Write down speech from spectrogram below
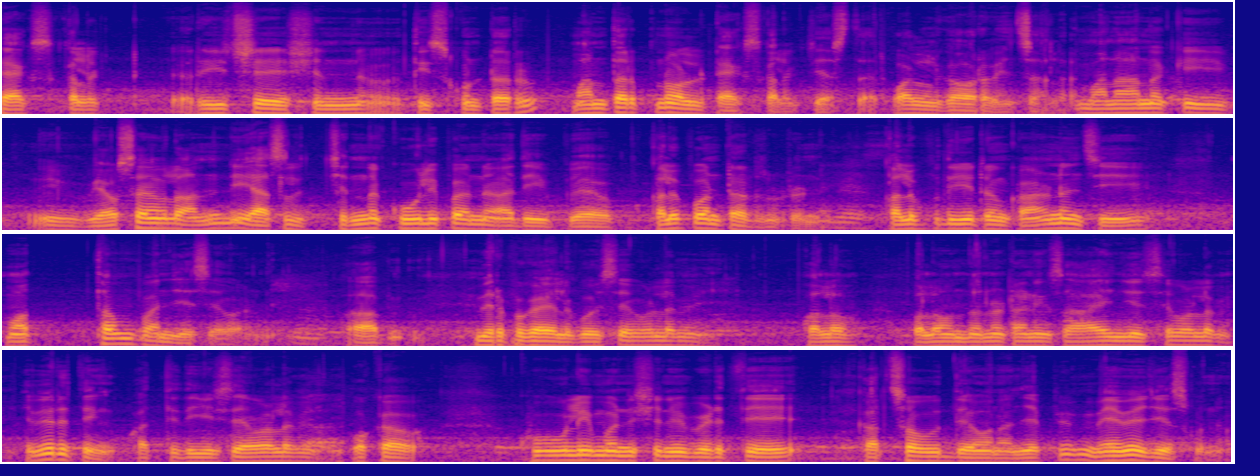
tax collect registration తీసుకుంటారు. మన తరపున వాళ్ళు ట్యాక్స్ కలెక్ట్ చేస్తారు. వాళ్ళని గౌరవించాలి? మా నాన్నకి వ్యవసాయంలో అన్ని అసలు చిన్న కూలి పని అది కలుపు అంటారు చూడండి. కలుపు తీయటం కాడ నుంచి మొత్తం పని చేసేవాడిని. మిరపకాయలు కోసేవాళ్ళమే పొలం పొలం దున్నటానికి సహాయం చేసేవాళ్ళమే ఎవ్రీథింగ్ పత్తి తీసేవాళ్ళమే. ఒక కూలి మనిషిని పెడితే ఖర్చు అవుద్దేమో అని చెప్పి మేమే చేసుకున్నాం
